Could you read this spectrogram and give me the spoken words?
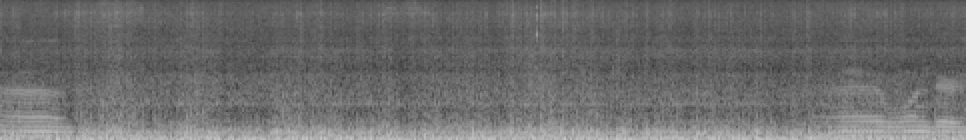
Um, I wonder.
